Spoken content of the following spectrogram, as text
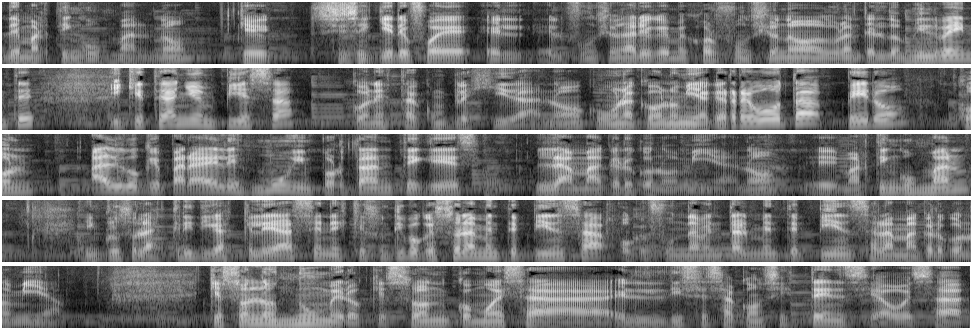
de Martín Guzmán, ¿no? Que si se quiere fue el, funcionario que mejor funcionó durante el 2020 y que este año empieza con esta complejidad, ¿no? Con una economía que rebota, pero con algo que para él es muy importante, que es la macroeconomía, ¿no? Eh, Martín Guzmán, incluso las críticas que le hacen es que es un tipo que solamente piensa o que fundamentalmente piensa la macroeconomía que son los números, que son como esa, él dice esa consistencia o esa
